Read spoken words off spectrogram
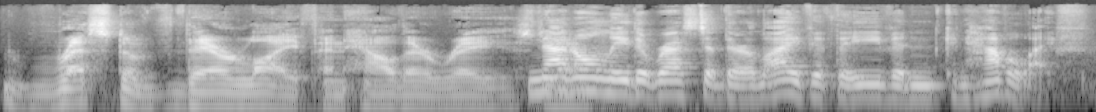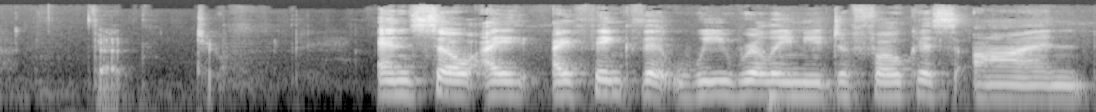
rest of their life and how they're raised. not Yeah, only the rest of their life, if they even can have a life. And so I, I think that we really need to focus on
